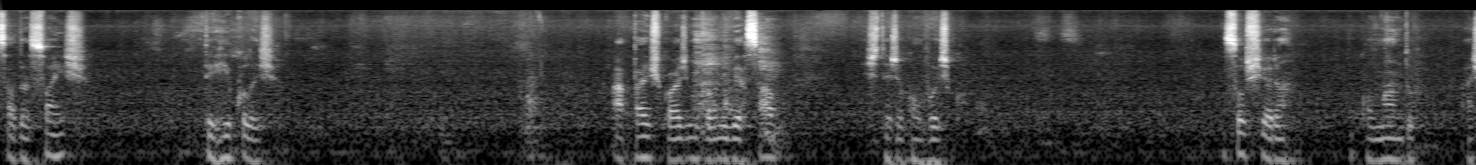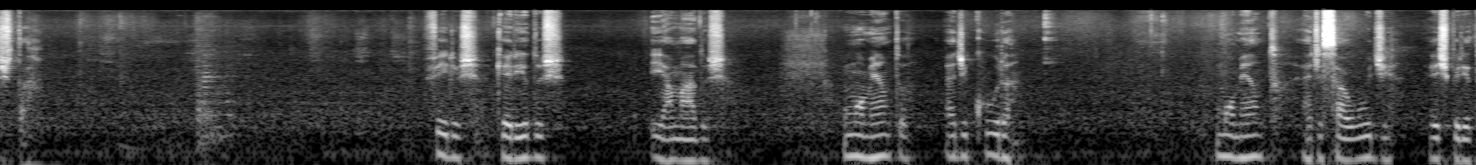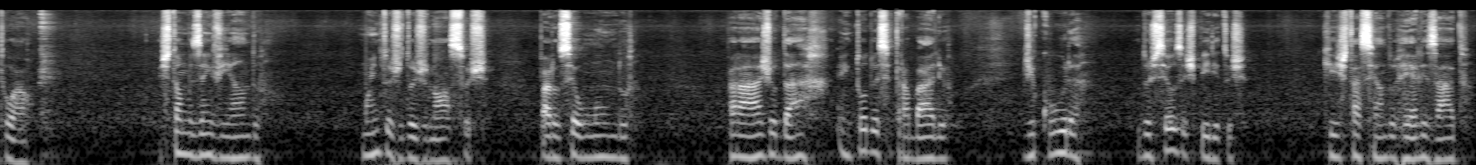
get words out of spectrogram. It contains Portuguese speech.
Saudações terrícolas. A paz cósmica universal esteja convosco. Eu sou Xeran, do comando Astar. Filhos queridos e amados, o momento é de cura, o momento é de saúde espiritual. Estamos enviando muitos dos nossos para o seu mundo para ajudar em todo esse trabalho de cura dos seus espíritos que está sendo realizado,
